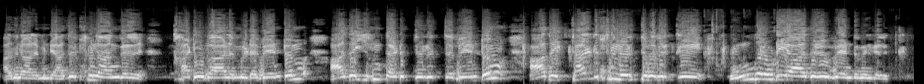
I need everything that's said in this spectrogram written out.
அதனால வேண்டி அதற்கு நாங்கள் கடிவாளமிட வேண்டும் அதையும் தடுத்து நிறுத்த வேண்டும். அதை தடுத்து நிறுத்துவதற்கு உங்களுடைய ஆதரவு வேண்டும் எங்களுக்கு.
